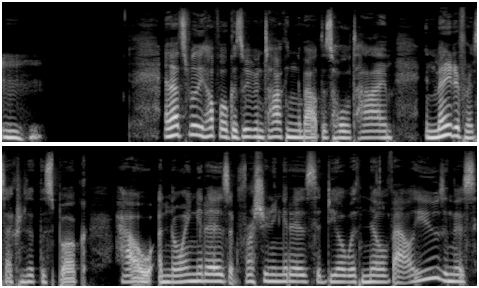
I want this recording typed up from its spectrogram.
Mm-hmm. And that's really helpful because we've been talking about this whole time in many different sections of this book how annoying it is and frustrating it is to deal with nil values. And this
